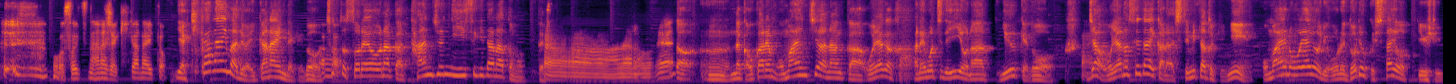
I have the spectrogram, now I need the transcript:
もうそいつの話は聞かないと。いや聞かないまではいかないんだけどちょっとそれをなんか単純に言い過ぎだなと思って。ああ、なるほどね。だうん、なんかお金もお前んちはなんか親が金持ちでいいよなって言うけど、じゃあ親の世代からしてみた時にお前の親より俺努力したよっていう人いっ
